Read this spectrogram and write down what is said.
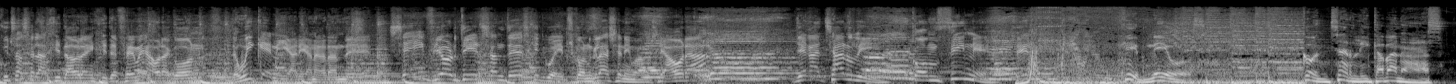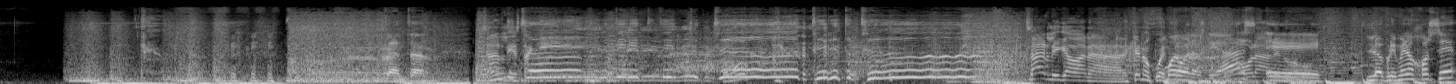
Escuchas el agitador en Hit FM, ahora con The Weeknd y Ariana Grande. Save Your Tears antes Hit Waves con Glass Animals. Y ahora llega Charlie con cine. Hit News con Charlie Cabanas. Charlie está aquí. Charlie Cabanas, ¿qué nos cuentas? Muy buenos días. Hola de Eh, lo primero, José,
